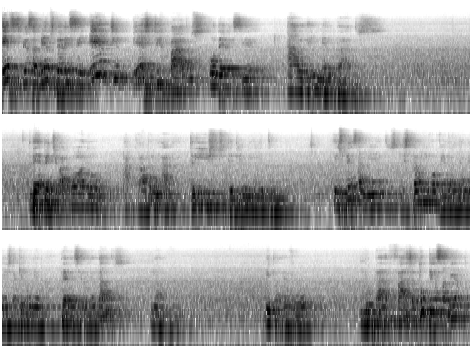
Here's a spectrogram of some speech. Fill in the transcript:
Esses pensamentos devem ser extirpados ou devem ser alimentados. De repente eu acordo, acabo triste, deprimido. E os pensamentos que estão envolvendo a minha mente naquele momento devem ser alimentados? Não. Então eu vou mudar a faixa do pensamento.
